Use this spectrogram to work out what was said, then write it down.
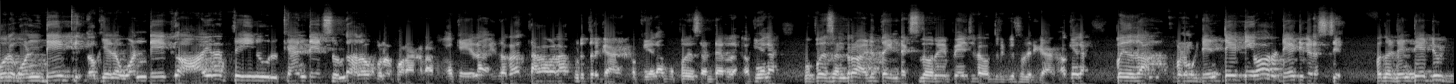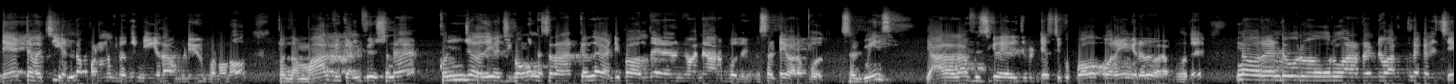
ஒரு ஒன் டேக்கு ஓகே ஒன் டேக்கு ஆயிரத்தி ஐநூறு கேண்டிடேட்ஸ் வந்து அலோவ் பண்ண போறாங்க ஓகேங்களா இதெல்லாம் தகவலா கொடுத்துருக்காங்க. ஓகேங்களா முப்பது சென்டர்ல. ஓகேங்களா முப்பது சென்டரும் அடுத்த இண்டெக்ஸ்ல ஒரு பேஜ்ல வந்திருக்கு சொல்லியிருக்காங்க. ஓகேங்களா இப்போ இதுதான். இப்போ நமக்கு டென்டேட்டிவா ஒரு டேட் கிடைச்சிட்டு இப்போ இந்த டென்டேட்டிவ் டேட்டை வச்சு என்ன பண்ணணுங்கிறது நீங்கள் தான் முடிவு பண்ணணும். இப்போ இந்த மார்க் கன்ஃபியூஷனை கொஞ்சம் அதிக வச்சுக்கோங்க. இந்த சில நாட்களில் கண்டிப்பாக வந்து எனக்கு வந்து வரப்போகுது? ரிசல்ட்டே வரப்போகுது. ரிசல்ட் மீன்ஸ் யாரெல்லாம் ஃபிசிக்கல் எலிஜிபிலிட்டி டெஸ்ட்டுக்கு போக போகிறீங்கிறது வரப்போகுது. இன்னும் ஒரு ரெண்டு ஒரு ஒரு வாரம் ரெண்டு வாரத்தில் கழிச்சு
